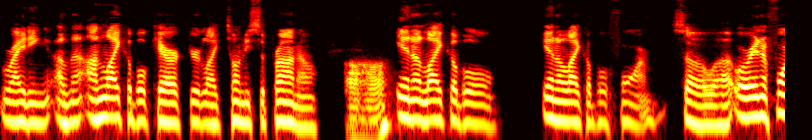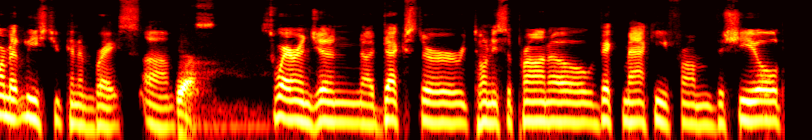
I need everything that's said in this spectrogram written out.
writing an unlikable character like Tony Soprano uh-huh. in a likable in a likable form. So uh, or in a form at least you can embrace. Um, yes. Swearengen, uh, Dexter, Tony Soprano, Vic Mackey from The Shield,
